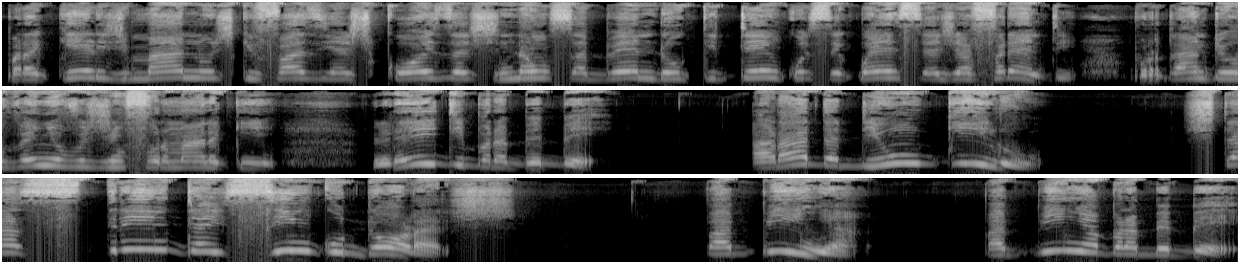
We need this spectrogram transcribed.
para aqueles manos que fazem as coisas não sabendo que tem consequências à frente. Portanto, eu venho vos informar aqui leite para bebê, arada de um quilo, está 35 dólares. Papinha, papinha para bebê,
